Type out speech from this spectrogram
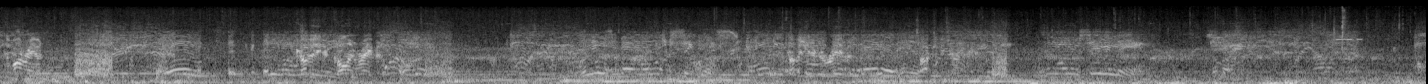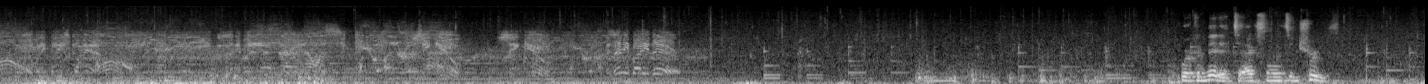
Come on, Raven. Cover here, calling Raven. Cover here to Raven. Talk to me. Somebody please come in. Is you're under CQ. CQ. Is anybody there? We're committed to excellence and truth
